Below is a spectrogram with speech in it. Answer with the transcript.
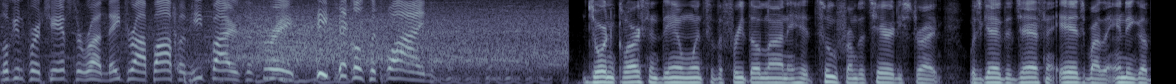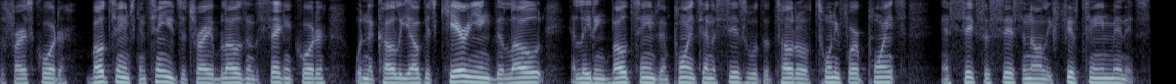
looking for a chance to run. They drop off him. He fires the three. He tickles the twine. Jordan Clarkson then went to the free throw line and hit two from the charity stripe, which gave the Jazz an edge by the ending of the first quarter. Both teams continued to trade blows in the second quarter, with Nikola Jokic carrying the load and leading both teams in points and assists with a total of 24 points and six assists in only 15 minutes.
